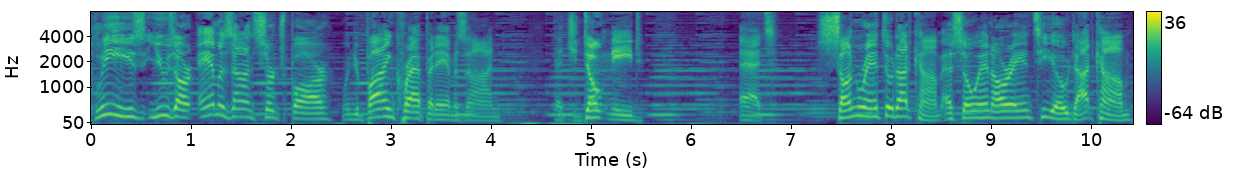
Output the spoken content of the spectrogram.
please use our Amazon search bar when you're buying crap at Amazon that you don't need at sonranto.com, S-O-N-R-A-N-T-O.com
